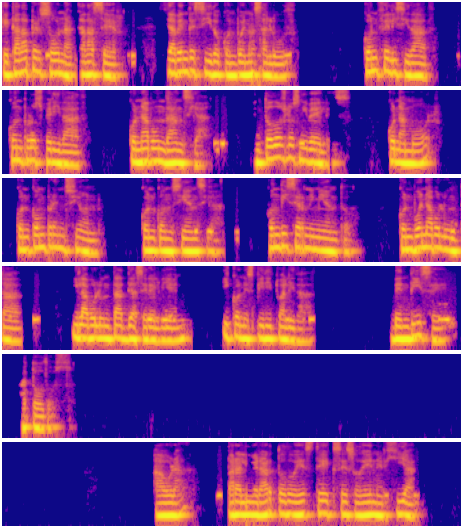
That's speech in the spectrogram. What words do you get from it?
Que cada persona, cada ser, sea bendecido con buena salud, con felicidad, con prosperidad, con abundancia, en todos los niveles, con amor, con comprensión, con conciencia, con discernimiento, con buena voluntad y la voluntad de hacer el bien y con espiritualidad. Bendice a todos. Ahora, para liberar todo este exceso de energía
